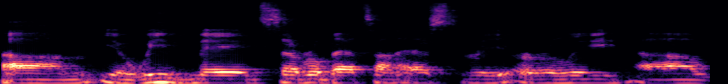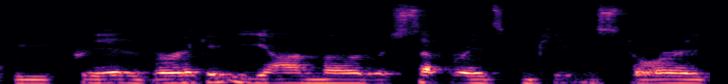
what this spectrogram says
Um, you know, we've made several bets on S3 early. Uh, we created Vertica Eon mode, which separates compute and storage.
